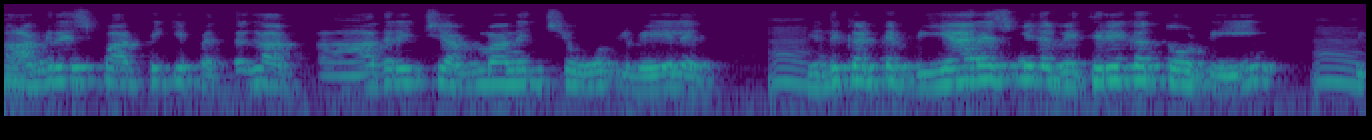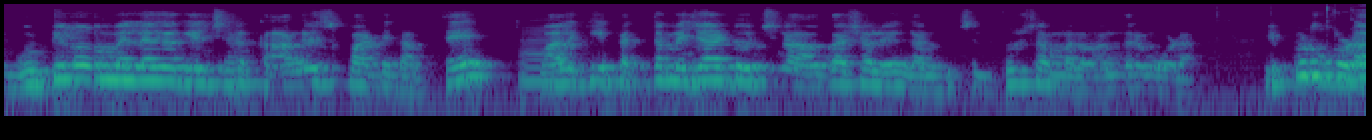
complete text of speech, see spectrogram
కాంగ్రెస్ పార్టీకి పెద్దగా ఆదరించి అభిమానించి ఓట్లు వేయలేదు. ఎందుకంటే బీఆర్ఎస్ మీద వ్యతిరేకత తోటి మ్మ్. గుడ్డిలో మెల్లగా గెలిచిన కాంగ్రెస్ పార్టీ తప్పితే వాళ్ళకి పెద్ద మెజారిటీ వచ్చిన అవకాశాలు ఏం కనిపించింది చూసాం మనం అందరం కూడా. ఇప్పుడు కూడా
